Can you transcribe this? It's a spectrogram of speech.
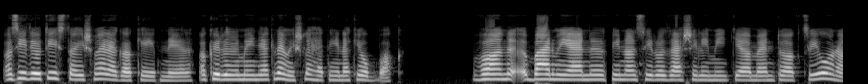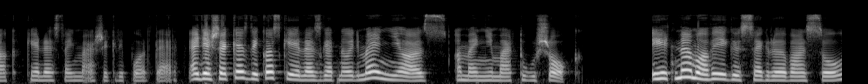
az idő tiszta és meleg a képnél, a körülmények nem is lehetnének jobbak. Van bármilyen finanszírozási limitje a mentőakciónak? kérdezte egy másik riporter. Egyesek kezdik azt kérdezgetni, hogy mennyi az, amennyi már túl sok. Itt nem a végösszegről van szó,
